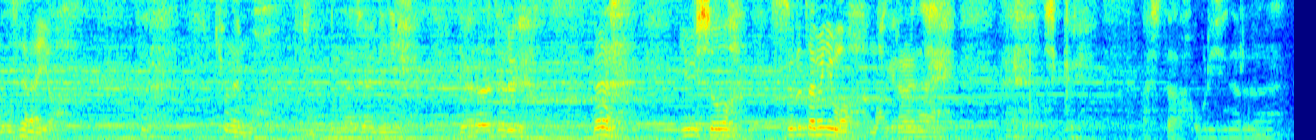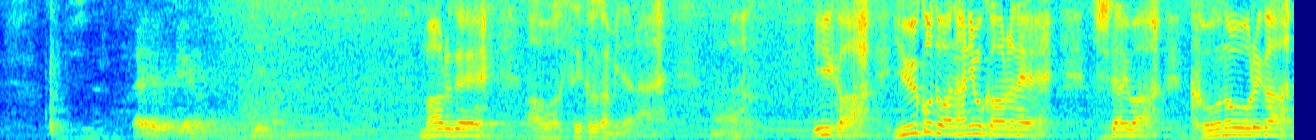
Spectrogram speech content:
戻せないよ。去年も同じ相手にやられてる。うん。優勝するためにも負けられない。しっかり。明日はオリジナルだな。オリジナルまるで合わせ鏡だな。あいいか。言うことは何も変わらねえ。時代はこの俺が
